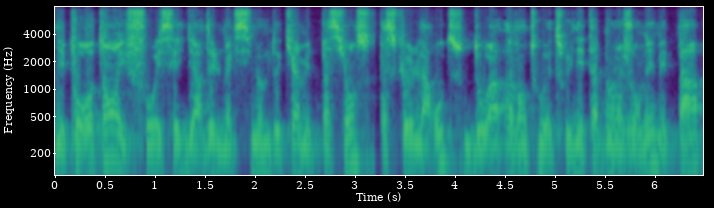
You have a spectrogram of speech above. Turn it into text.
Mais pour autant, il faut essayer de garder le maximum de calme et de patience parce que la route doit avant tout être une étape dans la journée, mais pas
